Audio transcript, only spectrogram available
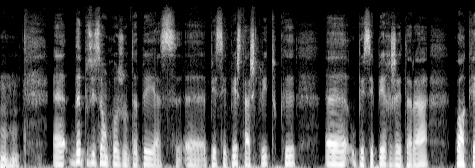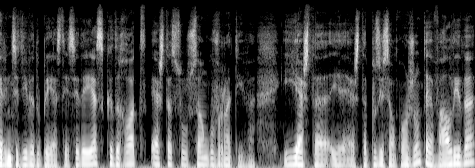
Uhum. Uh, da posição conjunta PS-PCP está escrito que uh, o PCP rejeitará qualquer iniciativa do PSD-CDS que derrote esta solução governativa. E esta, esta posição conjunta é válida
